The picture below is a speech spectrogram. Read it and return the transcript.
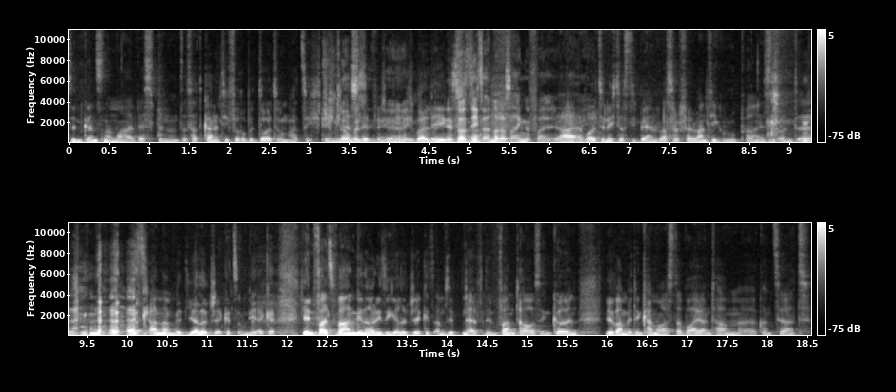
sind ganz normal Wespen und das hat keine tiefere Bedeutung, hat sich Jimmy glaube, Haslip irgendwie ja, überlegt. Ist sonst ja. nichts anderes eingefallen. Ja, er wollte nicht, dass die Band Russell Ferranti Group heißt und äh, kam dann mit Yellow Jackets um die Ecke. Jedenfalls waren genau diese Yellow Jackets am 7.11. im Pfandhaus in Köln. Wir waren mit den Kameras dabei und haben äh, Konzert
